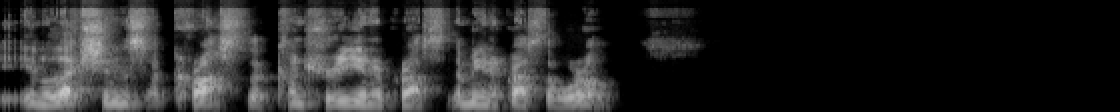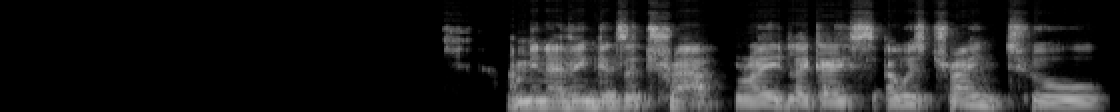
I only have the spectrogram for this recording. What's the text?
in elections across the country and across I mean across the world. I mean, I think it's a trap, right? Like I, I was trying to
